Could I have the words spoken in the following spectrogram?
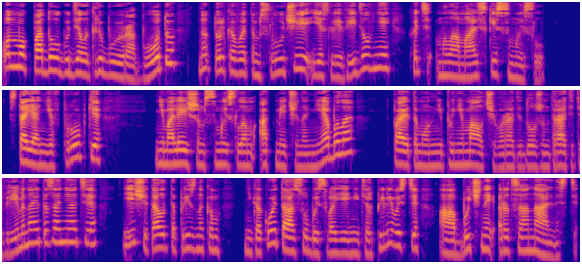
он мог подолгу делать любую работу, но только в этом случае, если видел в ней хоть маломальский смысл. Стояние в пробке ни малейшим смыслом отмечено не было, поэтому он не понимал, чего ради должен тратить время на это занятие, и считал это признаком не какой-то особой своей нетерпеливости, а обычной рациональности.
